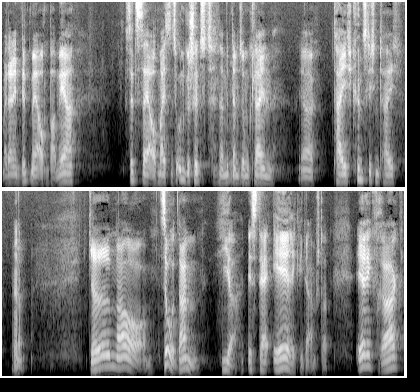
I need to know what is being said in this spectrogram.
Weil dann entnimmt man ja auch ein paar mehr. Sitzt da ja auch meistens ungeschützt, da mitten in so einem kleinen ja, Teich, künstlichen Teich. Ja. Genau. So, dann hier ist der Erik wieder am Start. Erik fragt,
